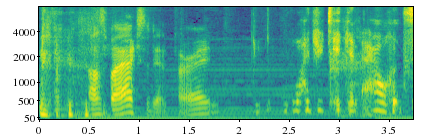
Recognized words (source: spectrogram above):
That was by accident. All right. why'd you take it out?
